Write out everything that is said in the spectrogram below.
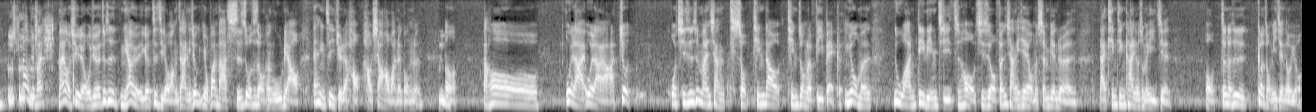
那我觉得蛮蛮有趣的。我觉得就是你要有一个自己的网站，你就有办法实做这种很无聊，但是你自己觉得好好笑好玩的功能。嗯，嗯，然后未来未来啊，就我其实是蛮想收听到听众的 feedback，因为我们录完第零集之后，其实有分享一些我们身边的人来听听看有什么意见。哦，真的是各种意见都有。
